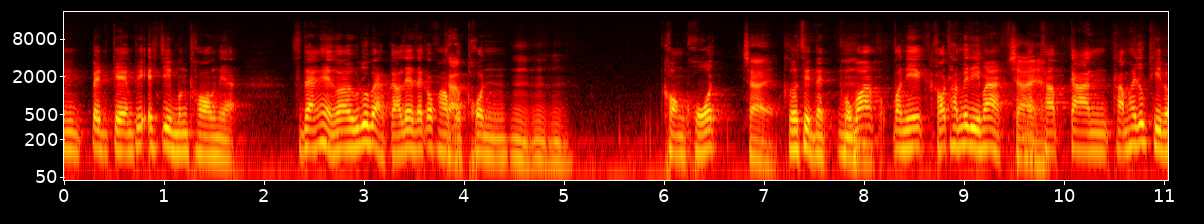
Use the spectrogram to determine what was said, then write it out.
มเป็นเกมที่ SG เมืองทองเนี่ย แสดงให้เห็นว่ารูปแบบการเล่นและก็ความครับอดทนอืมอืมอืมของโค้ชใช่เคอร์สินเนี่ยผมว่าวันนี้เขาทำได้ดีมากใช่นะครับการทำให้ลูกทีม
